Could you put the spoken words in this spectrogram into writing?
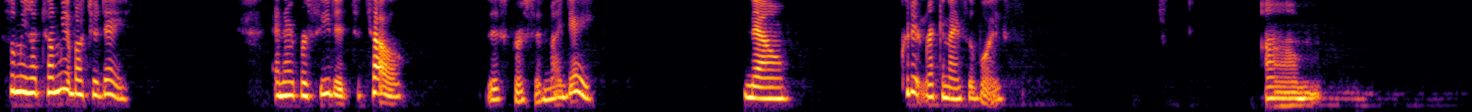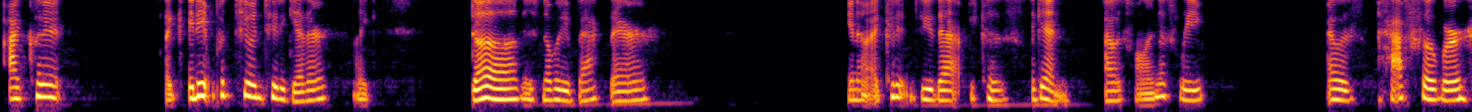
So, mija, tell me about your day. And I proceeded to tell this person my day. Now, couldn't recognize the voice. Um, I couldn't, like, I didn't put two and two together. Like, duh, there's nobody back there. You know, I couldn't do that because, again, I was falling asleep. I was half sober,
